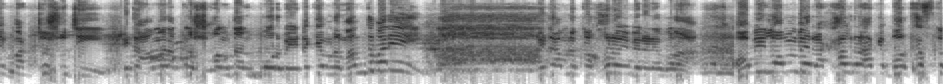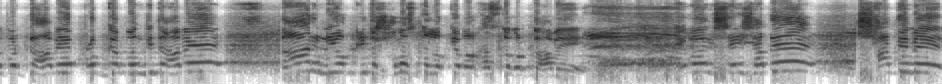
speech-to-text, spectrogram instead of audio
যে পাঠ্যসূচি, এটা আমার আপনার সন্তান পড়বে, এটাকে আমরা মানতে পারি? এটা আমরা কখনোই মেনে নেব না। অবিলম্বে রাখাল রাহাকে বরখাস্ত করতে হবে, প্রজ্ঞাপন দিতে হবে, তার নিয়োগকৃত সমস্ত লোককে বরখাস্ত করতে হবে। এবং সেই সাথে সাতিমের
